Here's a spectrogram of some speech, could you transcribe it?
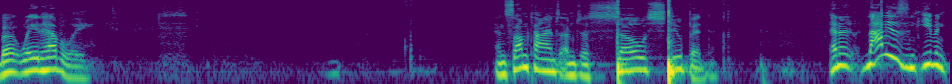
but weighed heavily. And sometimes I'm just so stupid. And it not isn't even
